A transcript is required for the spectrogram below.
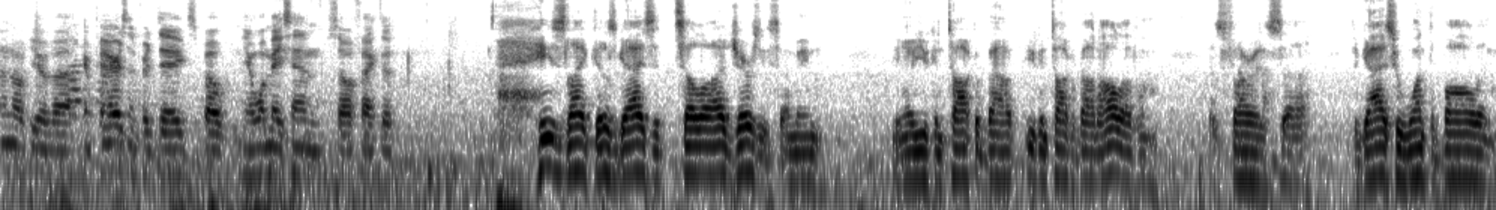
I don't know if you have a comparison for Diggs, but you know what makes him so effective. He's like those guys that sell a lot of jerseys. I mean, you know, you can talk about you can talk about all of them, as far as uh, the guys who want the ball and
